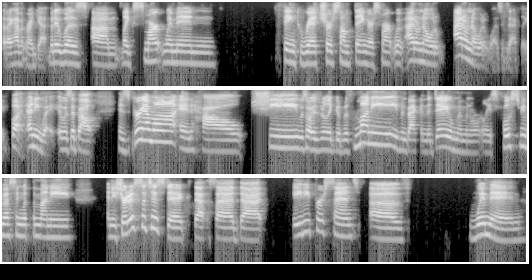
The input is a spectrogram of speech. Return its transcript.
that i haven't read yet but it was um, like smart women think rich or something or smart women. I don't know what it, I don't know what it was exactly. But anyway, it was about his grandma and how she was always really good with money, even back in the day when women weren't really supposed to be messing with the money. And he shared a statistic that said that 80% of women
